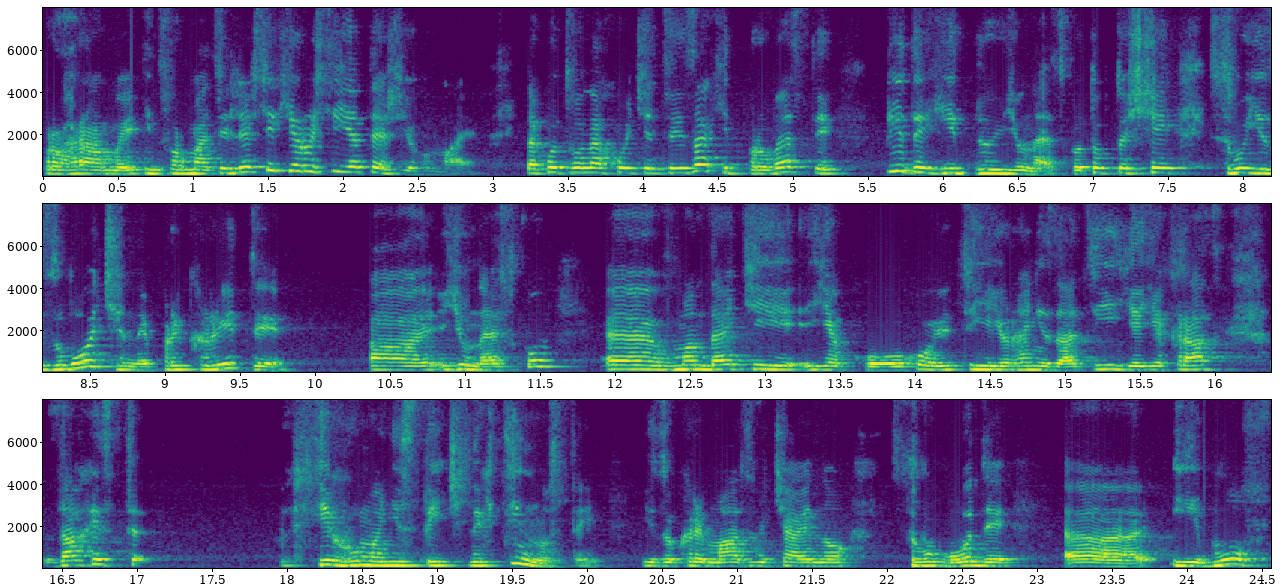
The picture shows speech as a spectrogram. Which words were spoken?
програми інформації для всіх, і Росія теж його має. Так, от вона хоче цей захід провести під егідою ЮНЕСКО, тобто ще й свої злочини прикрити ЮНЕСКо, е, в мандаті якого цієї організації є якраз захист всіх гуманістичних цінностей, і, зокрема, звичайно, свободи е, і мов,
